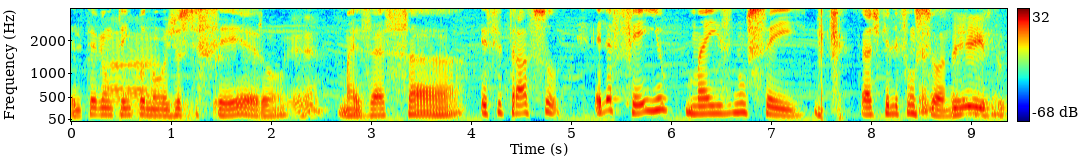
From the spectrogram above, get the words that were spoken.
Ele teve um ah, tempo no Justiceiro, é? mas essa esse traço ele é feio, mas não sei. Eu acho que ele funciona. Sei, ele,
